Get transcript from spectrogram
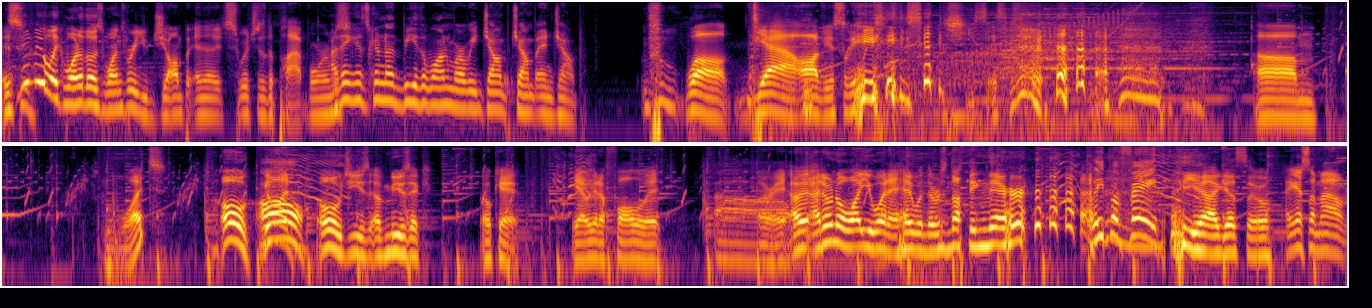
Is this gonna be like one of those ones where you jump and then it switches the platforms? I think it's gonna be the one where we jump, jump, and jump. Well, yeah, obviously. Jesus. um. What? Oh God! Oh jeez, of music. Okay. Yeah, we gotta follow it. Uh, All right. I, I don't know why you went ahead when there was nothing there. Leap of faith. yeah, I guess so. I guess I'm out.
